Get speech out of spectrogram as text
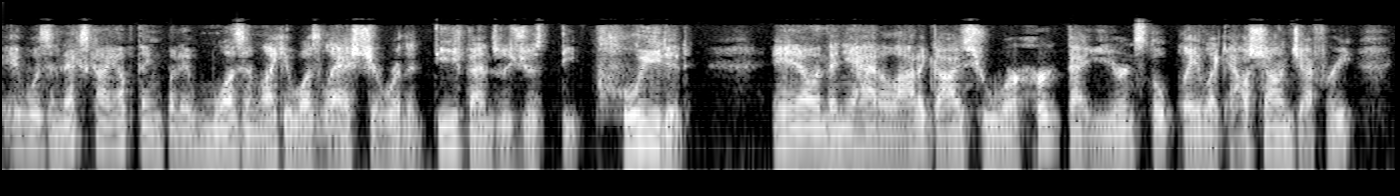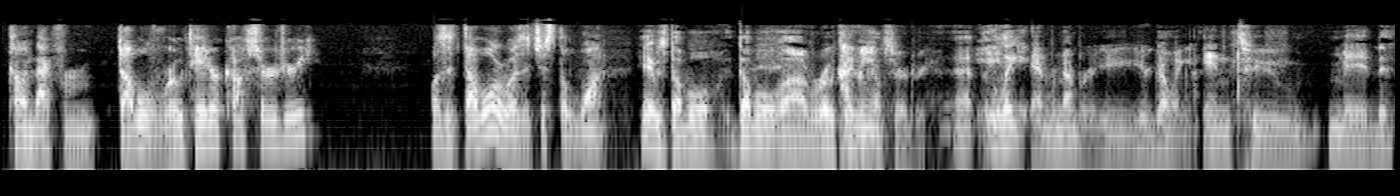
It was a next guy up thing, but it wasn't like it was last year where the defense was just depleted. You know, and then you had a lot of guys who were hurt that year and still played, like Alshon Jeffery, coming back from double rotator cuff surgery. Was it double or was it just the one? Yeah, it was double double uh, rotator I mean, cuff surgery. Uh, late, and remember, you're going into mid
